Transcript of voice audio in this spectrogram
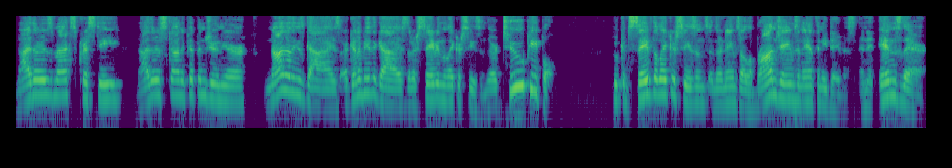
Neither is Max Christie. Neither is Scottie Pippen Jr. None of these guys are going to be the guys that are saving the Lakers season. There are two people who can save the Lakers seasons, and their names are LeBron James and Anthony Davis, and it ends there.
